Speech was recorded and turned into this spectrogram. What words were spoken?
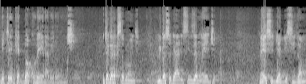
Bitekeddwa kubeera birungi. Ntegerakise bulungi. Emigaso gyalisinzemu egyo. Naye sijja gisinzamu.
